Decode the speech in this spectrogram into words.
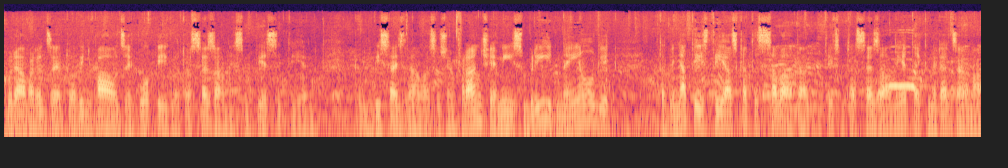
kurā var redzēt to viņa paudzē kopīgo to sezonismu piesitienu. Viņi visi aizrāvās ar šiem frančiem īsu brīdi, neilgi. Tad viņi attīstījās katrs savādāk. Teiksim, tā sezona ietekme ir redzama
